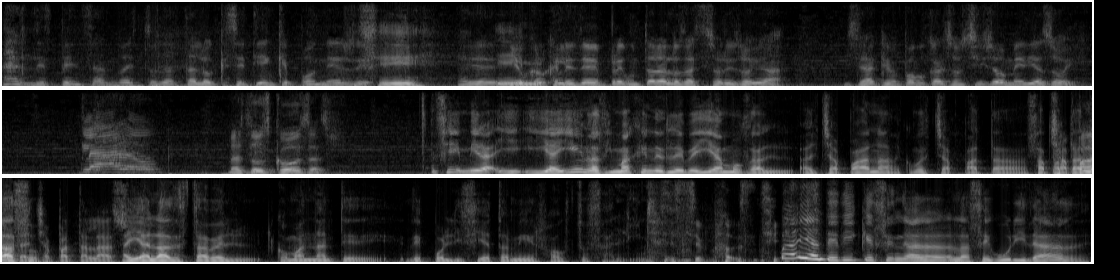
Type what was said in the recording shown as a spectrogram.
Darles pensando esto hasta lo que se tienen que poner. Sí. Eh, yo creo que les deben preguntar a los asesores, oiga, ¿y será que me pongo calzoncillo o medias hoy? Claro. Las dos cosas. Sí, mira, y, y, ahí en las imágenes le veíamos al, al Chapana, ¿cómo es Chapata? Zapatalazo. Chapata, chapatalazo. Ahí al lado estaba el comandante de, de policía también, el Fausto Salinas. Ese Fausto. Vayan, dedíquense a la seguridad.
